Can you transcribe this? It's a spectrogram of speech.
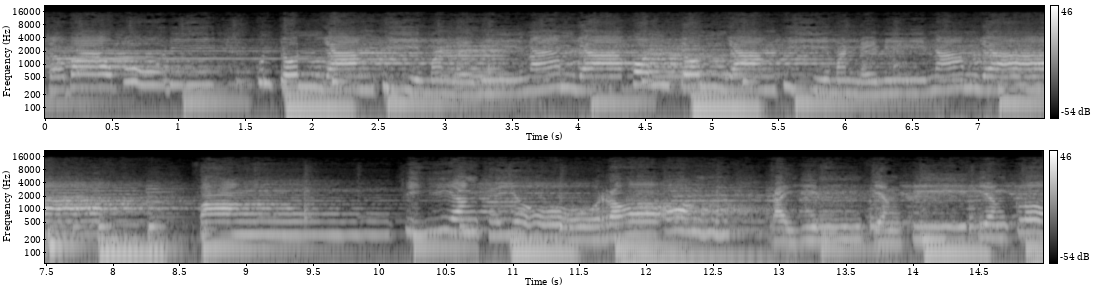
เจ้าบ่าวผู้ดี คุณจนอย่างพี่มันไม่มีน้ำยาคนจนอย่างพี่ มันไม่มีน้ำยา ฟังเสียงชโยร้อง ได้ยินเสียงปีเสียงกลอ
